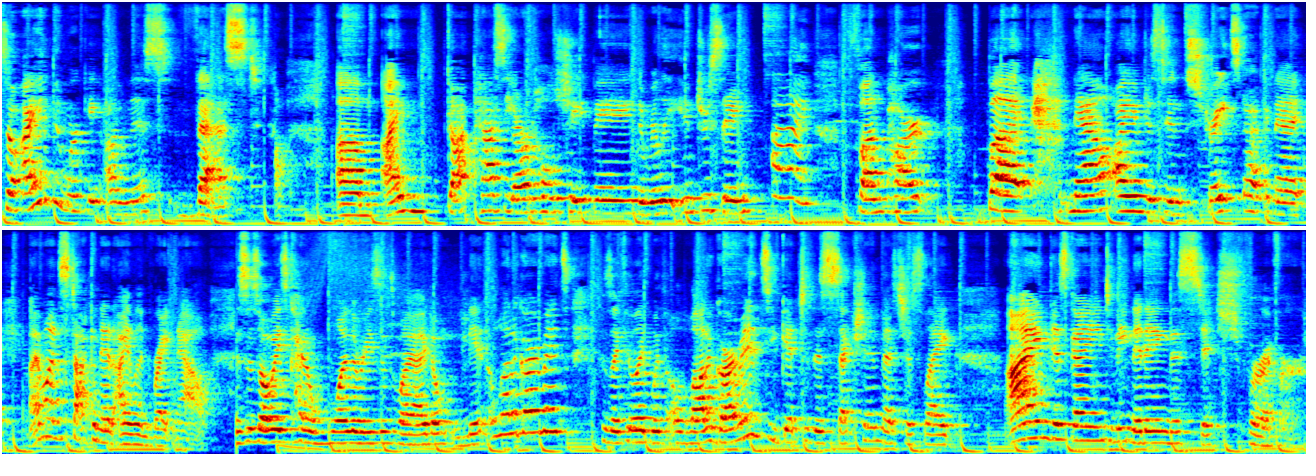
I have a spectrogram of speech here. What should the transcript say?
So I have been working on this vest. Um, I got past the armhole shaping, the really interesting, hi, fun part. But now I am just in straight stockinette. I'm on stockinette island right now. This is always kind of one of the reasons why I don't knit a lot of garments because I feel like with a lot of garments, you get to this section that's just like, I'm just going to be knitting this stitch forever.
